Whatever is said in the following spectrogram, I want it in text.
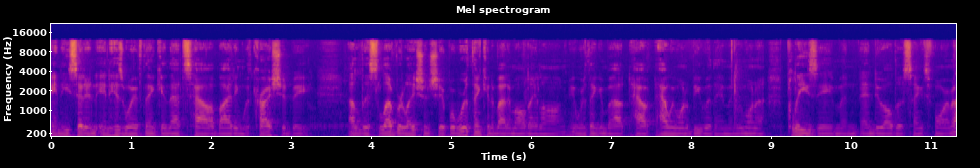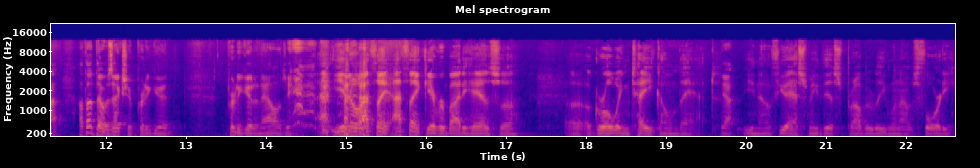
And he said, in, in his way of thinking, that's how abiding with Christ should be. Uh, this love relationship where we're thinking about him all day long and we're thinking about how, how we want to be with him and we want to please him and, and do all those things for him. I, I thought that was actually a pretty good pretty good analogy. I, you know, I think I think everybody has a, a, growing take on that. Yeah. You know, if you asked me this probably when I was 40,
